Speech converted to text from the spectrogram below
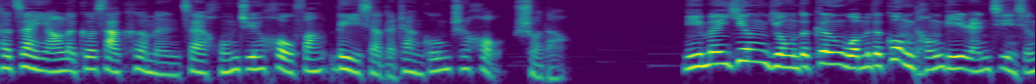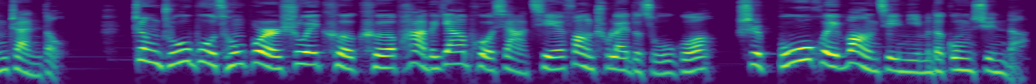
他赞扬了哥萨克们在红军后方立下的战功之后，说道：“你们英勇地跟我们的共同敌人进行战斗，正逐步从布尔什维克可怕的压迫下解放出来的祖国是不会忘记你们的功勋的。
